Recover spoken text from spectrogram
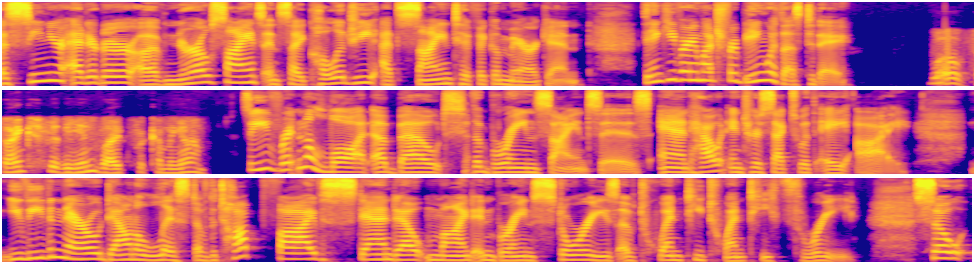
a senior editor of neuroscience and psychology at Scientific American. Thank you very much for being with us today. Well, thanks for the invite for coming on. So, you've written a lot about the brain sciences and how it intersects with AI. You've even narrowed down a list of the top five standout mind and brain stories of 2023. So,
